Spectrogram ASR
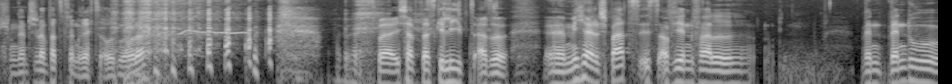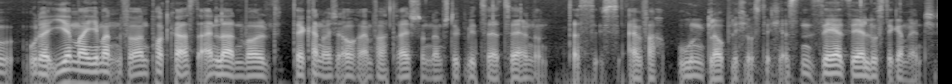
schon ganz schön Watz für einen Rechtsaußen, oder? war, ich habe das geliebt. Also äh, Michael Spatz ist auf jeden Fall wenn, wenn du oder ihr mal jemanden für euren Podcast einladen wollt, der kann euch auch einfach drei Stunden am Stück Witze erzählen und das ist einfach unglaublich lustig. Er ist ein sehr, sehr lustiger Mensch.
